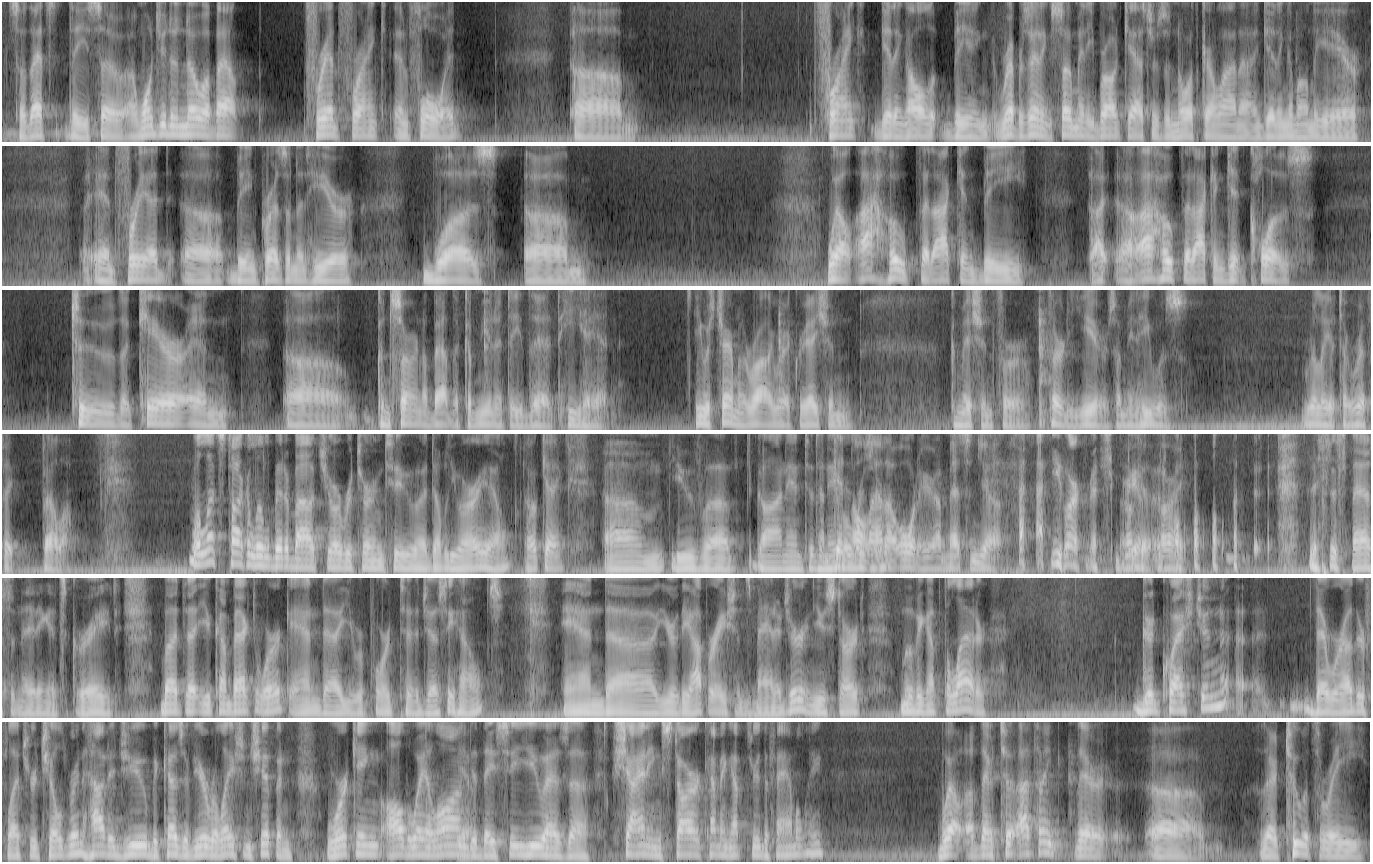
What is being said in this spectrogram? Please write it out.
So that's the. So I want you to know about Fred, Frank, and Floyd. Um, Frank getting all being representing so many broadcasters in North Carolina and getting them on the air, and Fred uh, being president here was. Um, well, I hope that I can be. I, I hope that I can get close to the care and uh, concern about the community that he had. He was chairman of the Raleigh Recreation Commission for 30 years. I mean, he was really a terrific fellow. Well, let's talk a little bit about your return to uh, WRAL. Okay. Um, you've uh, gone into the I'm Naval getting all Reserve. out of order here. I'm messing you up. you are messing me up. all right. all. this is fascinating. It's great. But uh, you come back to work and uh, you report to Jesse Helms, and uh, you're the operations manager, and you start moving up the ladder. Good question. Uh, there were other Fletcher children. How did you, because of your relationship and working all the way along, Yeah. did they see you as a shining star coming up through the family? Well, uh, there two, I think there uh, there are two or three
